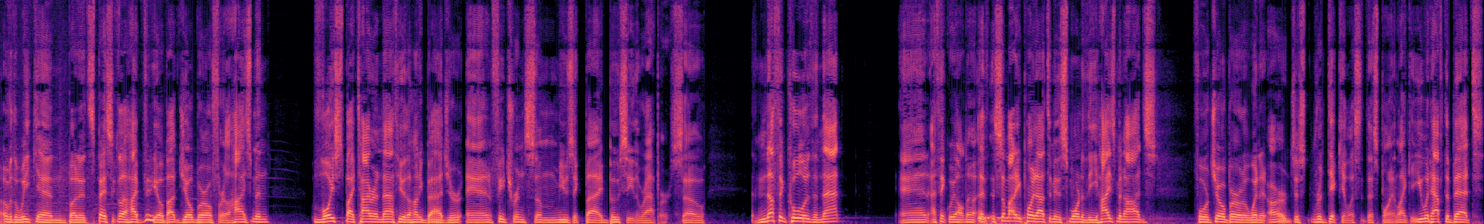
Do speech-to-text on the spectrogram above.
over the weekend, but it's basically a hype video about Joe Burrow for the Heisman, voiced by Tyrann Mathieu, the Honey Badger, and featuring some music by Boosie, the rapper. So nothing cooler than that. And I think we all know. Somebody pointed out to me this morning the Heisman odds for Joe Burrow to win it are just ridiculous at this point. Like you would have to bet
